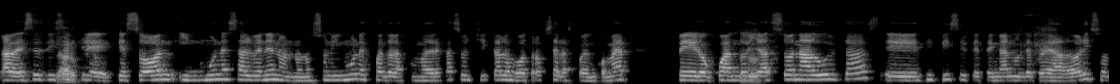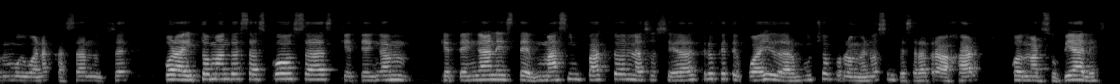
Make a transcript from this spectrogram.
A veces dicen que, que, son inmunes al veneno, no, no son inmunes. Cuando las comadrejas son chicas, los botrops se las pueden comer pero cuando ya son adultas eh, es difícil que tengan un depredador y son muy buenas cazando. Entonces, por ahí tomando esas cosas que tengan, que tengan este, más impacto en la sociedad, creo que te puede ayudar mucho, por lo menos empezar a trabajar con marsupiales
